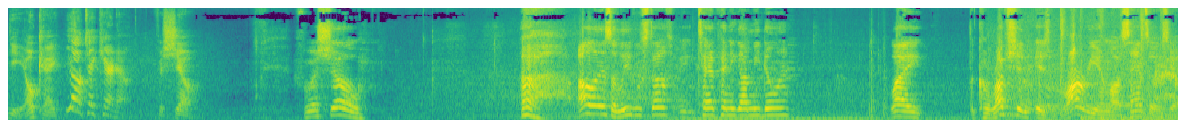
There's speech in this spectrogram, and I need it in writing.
Yeah, okay. Y'all take care now. For sure. For sure. All of this illegal stuff Tenpenny got me doing. Like, the corruption is Rari in Los Santos, yo.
